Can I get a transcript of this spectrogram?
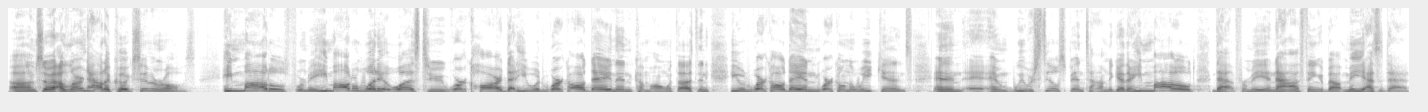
Um, so I learned how to cook cinnamon rolls. He modeled for me. He modeled what it was to work hard, that he would work all day and then come home with us. And he would work all day and work on the weekends. And, and we would still spend time together. He modeled that for me. And now I think about me as a dad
